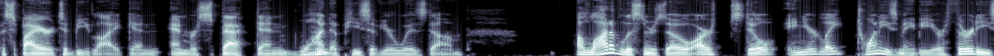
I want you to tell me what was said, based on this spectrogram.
aspire to be like and and respect and want a piece of your wisdom. A lot of listeners though are still in your late 20s maybe or 30s.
